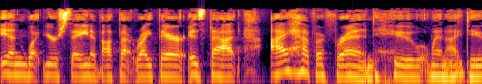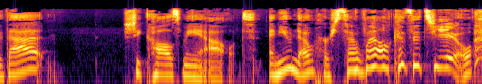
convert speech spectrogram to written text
in what you're saying about that right there is that I have a friend who, when I do that, she calls me out. And you know her so well because it's you.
